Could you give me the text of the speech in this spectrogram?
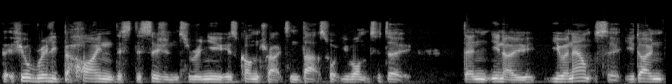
But if you're really behind this decision to renew his contract and that's what you want to do, then you know you announce it. You don't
